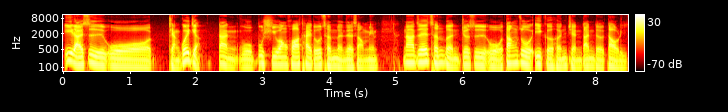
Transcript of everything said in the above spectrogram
一来是我讲归讲，但我不希望花太多成本在上面。那这些成本就是我当做一个很简单的道理。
